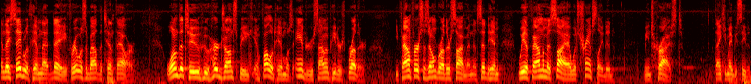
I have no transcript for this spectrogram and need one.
and they stayed with him that day, for it was about the tenth hour. One of the two who heard John speak and followed him was Andrew, Simon Peter's brother. He found first his own brother Simon and said to him, We have found the Messiah, which translated means Christ. Thank you. you may be seated.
